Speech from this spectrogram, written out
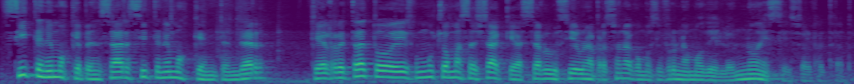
Sí tenemos que pensar, sí tenemos que entender que el retrato es mucho más allá que hacer lucir a una persona como si fuera una modelo, no es eso el retrato.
